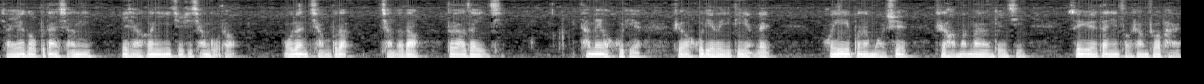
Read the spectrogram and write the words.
小野狗不但想你。也想和你一起去抢骨头，无论抢不到、抢得到，都要在一起。它没有蝴蝶，只有蝴蝶的一滴眼泪。回忆不能抹去，只好慢慢的堆积。岁月带你走上桌牌，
